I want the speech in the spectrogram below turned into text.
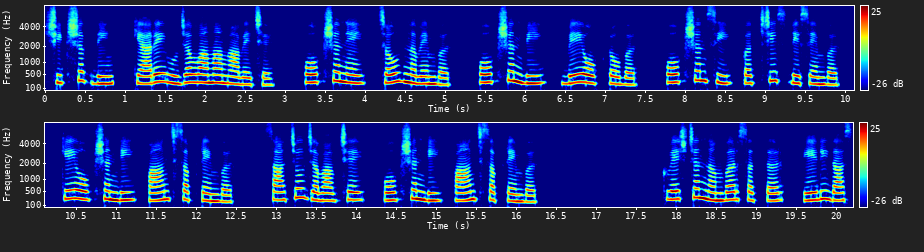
શિક્ષક દિન ક્યારે ઉજવવામાં આવે છે? ઓપ્શન એ ચૌદ નવેમ્બર. ઓપ્શન બી બે ઓક્ટોબર. ઓપ્શન સી પચીસ ડિસેમ્બર. કે ઓપ્શન ડી પાંચ સપ્ટેમ્બર. સાચો જવાબ છે ઓપ્શન ડી પાંચ સપ્ટેમ્બર. ક્વેશ્ચન નંબર સત્તર. એડિદાસ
